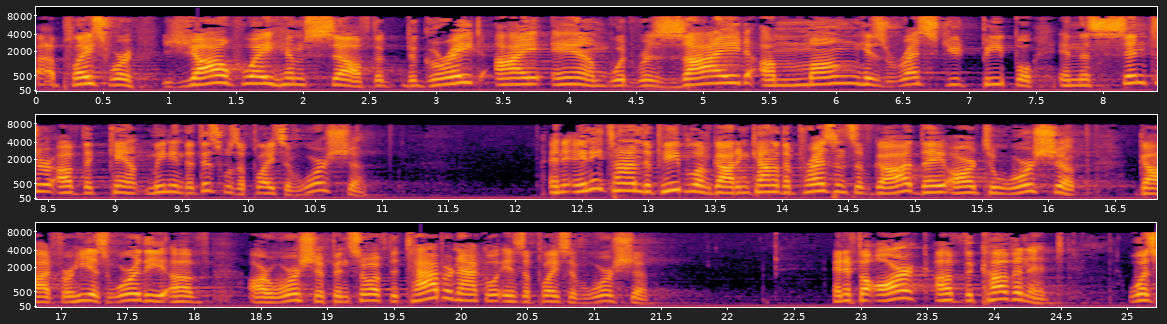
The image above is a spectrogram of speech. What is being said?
a place where Yahweh himself, the, the great I am, would reside among his rescued people in the center of the camp, meaning that this was a place of worship. And anytime the people of God encounter the presence of God, they are to worship God, for he is worthy of our worship. And so if the tabernacle is a place of worship, and if the Ark of the Covenant was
